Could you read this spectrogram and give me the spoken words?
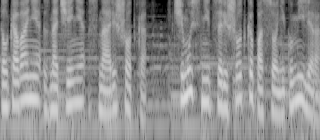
Толкование, значение, сна решетка. Чему снится решетка по Сонику Миллера?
